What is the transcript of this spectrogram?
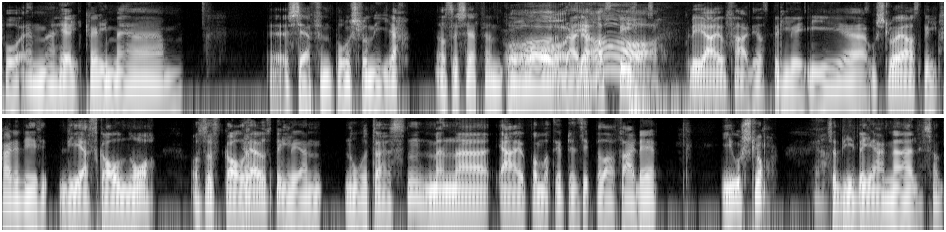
på en helkveld med eh, sjefen på Oslo 9. Altså sjefen på oh, der jeg har spilt. Fordi jeg er jo ferdig å spille i eh, Oslo. Jeg har spilt ferdig de, de jeg skal nå. Og så skal Ja. jeg jo spille igjen noe til høsten, men eh, jeg er jo på en måte i prinsippet da ferdig i Oslo. Ja. Så de vil gjerne liksom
